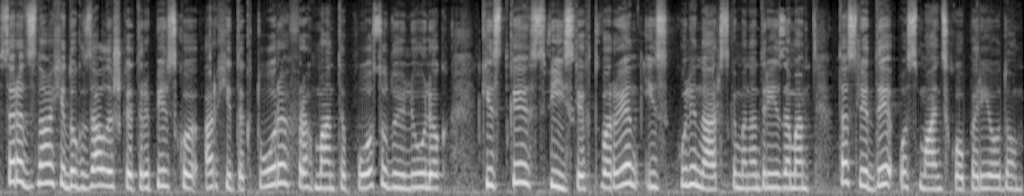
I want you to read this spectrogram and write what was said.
Серед знахідок залишки трипільської архітектури, фрагменти посуду і люльок, кістки свійських тварин із кулінарськими надрізами та сліди османського періоду.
